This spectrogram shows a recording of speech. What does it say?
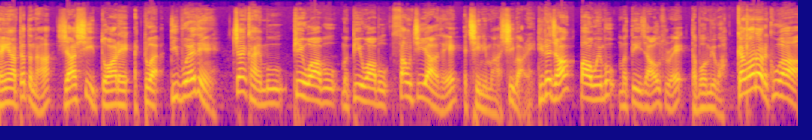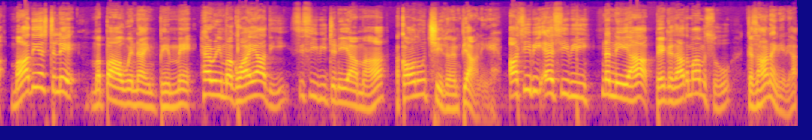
ဒဏ်ရာပြဿနာရရှိသွားတဲ့အတွက်ဒီပွဲစဉ်ကြန့်ခိုင်မှုပြေဝဖို့မပြေဝဖို့စောင့်ကြည့်ရစေအခြေအနေမှာရှိပါတယ်ဒီတော့ကြောင့်ပါဝင်ဖို့မတိကြဘူးဆိုတဲ့သဘောမျိုးပါကံကောင်းတာတစ်ခုက Matthias De Ligt မပါဝင်နိုင်ပေမဲ့ Harry Maguire သည် CCB တနေရာမှာအကောင်းဆုံးခြေစွမ်းပြနေတယ် RCB SCB နှစ်နေရာဘယ်ကစားသမားမဆိုကစားနိုင်တယ်ဗျာ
